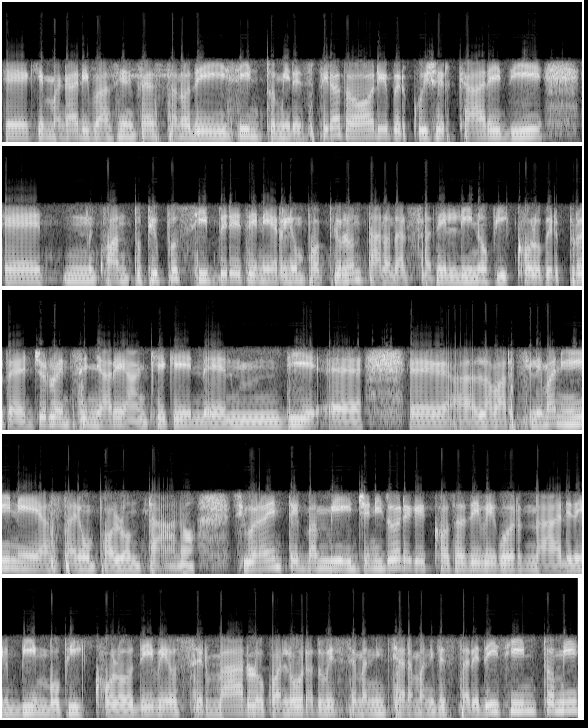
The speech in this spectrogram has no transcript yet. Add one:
eh, che magari manifestano dei sintomi sintomi respiratori per cui cercare di eh, quanto più possibile tenerli un po' più lontano dal fratellino piccolo per proteggerlo e insegnare anche che, eh, di eh, eh lavarsi le manine e a stare un po' lontano. Sicuramente il, bambino, il genitore che cosa deve guardare del bimbo piccolo? Deve osservarlo qualora dovesse iniziare a manifestare dei sintomi,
